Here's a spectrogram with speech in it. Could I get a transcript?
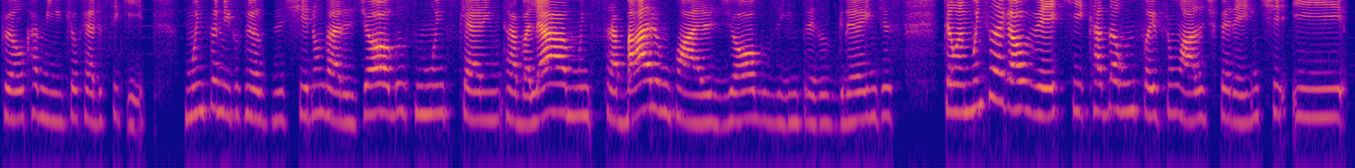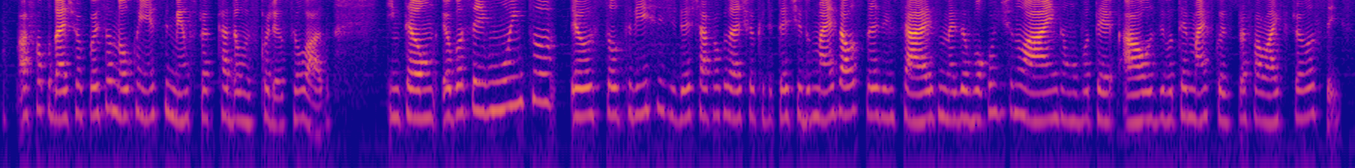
pelo caminho que eu quero seguir. Muitos amigos meus desistiram da área de jogos, muitos querem trabalhar, muitos trabalham com a área de jogos em empresas grandes. Então é muito legal ver que cada um foi para um lado diferente e a faculdade proporcionou conhecimento para cada um escolher o seu lado. Então, eu gostei muito. Eu estou triste de deixar a faculdade, que eu queria ter tido mais aulas presenciais, mas eu vou continuar, então eu vou ter aulas e vou ter mais coisas para falar aqui para vocês.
